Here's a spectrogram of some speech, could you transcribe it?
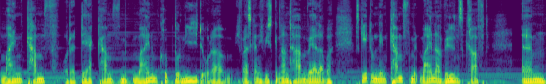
mein Kampf oder der Kampf mit meinem Kryptonit oder ich weiß gar nicht, wie ich es genannt haben werde, aber es geht um den Kampf mit meiner Willenskraft. Ähm,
